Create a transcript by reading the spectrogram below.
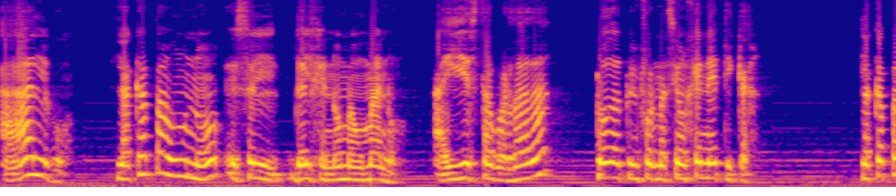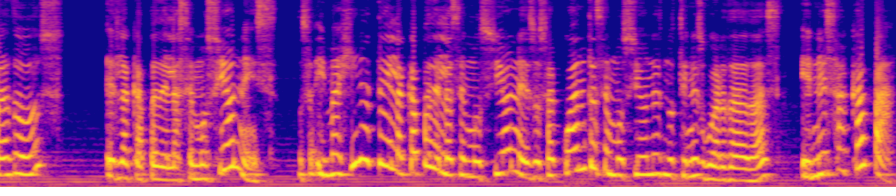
a algo. La capa 1 es el del genoma humano. Ahí está guardada toda tu información genética. La capa 2 es la capa de las emociones. O sea, imagínate la capa de las emociones. O sea, ¿cuántas emociones no tienes guardadas en esa capa?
